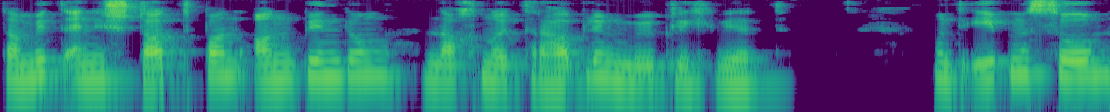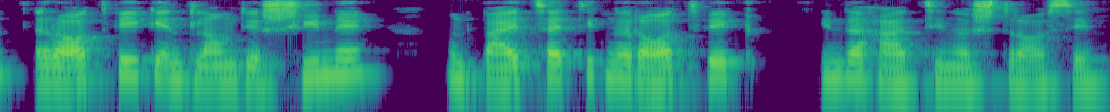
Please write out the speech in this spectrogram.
damit eine Stadtbahnanbindung nach Neutraubling möglich wird und ebenso Radwege entlang der Schiene und beidseitigen Radweg in der Hartinger Straße.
